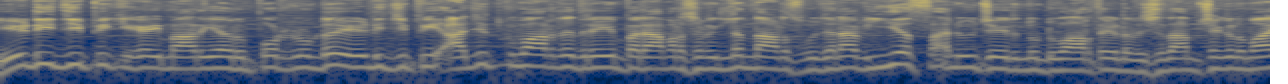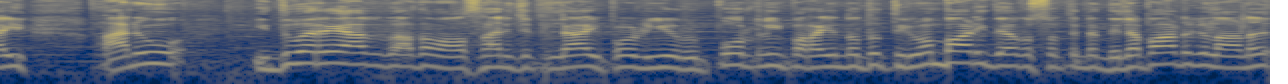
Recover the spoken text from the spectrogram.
എ ഡി ജി പിക്ക് കൈമാറിയ റിപ്പോർട്ടിലുണ്ട്. A D G P Ajith കുമാറിനെതിരെയും പരാമർശമില്ലെന്നാണ് സൂചന. വി എസ് അനു ചേരുന്നുണ്ട് വാർത്തയുടെ വിശദാംശങ്ങളുമായി. അനു ഇതുവരെ ആ വിവാദം അവസാനിച്ചിട്ടില്ല. ഇപ്പോൾ ഈ റിപ്പോർട്ടിൽ പറയുന്നത് തിരുവമ്പാടി ദേവസ്വത്തിന്റെ നിലപാടുകളാണ്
